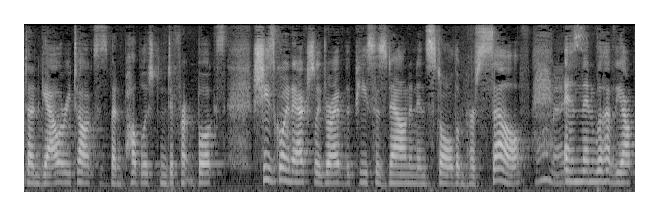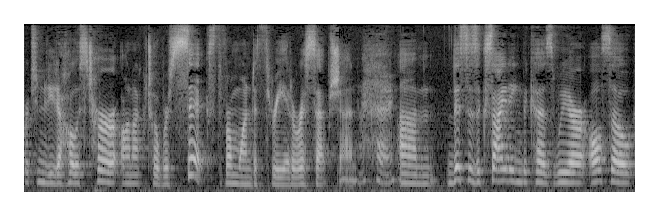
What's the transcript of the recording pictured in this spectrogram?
done gallery talks, has been published in different books. She's going to actually drive the pieces down and install them herself. Oh, nice. And then we'll have the opportunity to host her on October 6th from 1 to 3 at a reception. Okay. Um, this is exciting because we are also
